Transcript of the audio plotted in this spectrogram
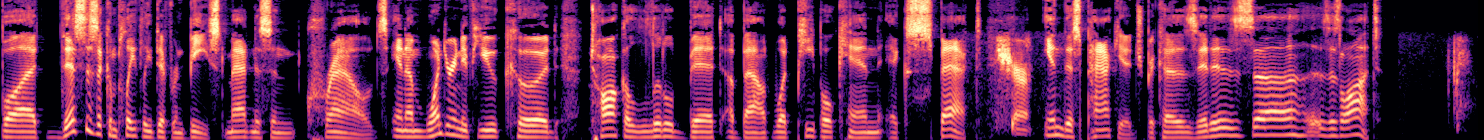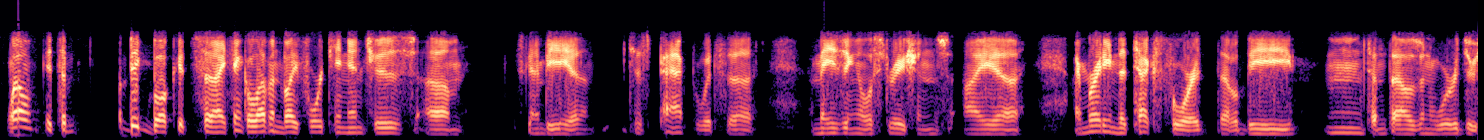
but this is a completely different beast, madness and crowds. And I'm wondering if you could talk a little bit about what people can expect sure. in this package because it is, uh, is a lot. Well, it's a, a big book. It's, uh, I think, 11 by 14 inches. Um, it's going to be uh, just packed with uh, amazing illustrations. I, uh, I'm writing the text for it. That'll be mm, 10,000 words or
